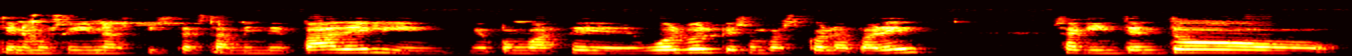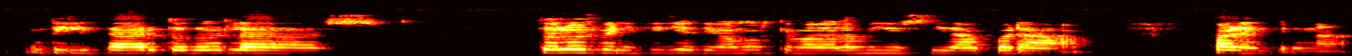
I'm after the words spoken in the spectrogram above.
tenemos ahí unas pistas también de paddle y me pongo a hacer wall que son un con la pared. O sea que intento utilizar todos las todos los beneficios digamos que me da la universidad para, para entrenar.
